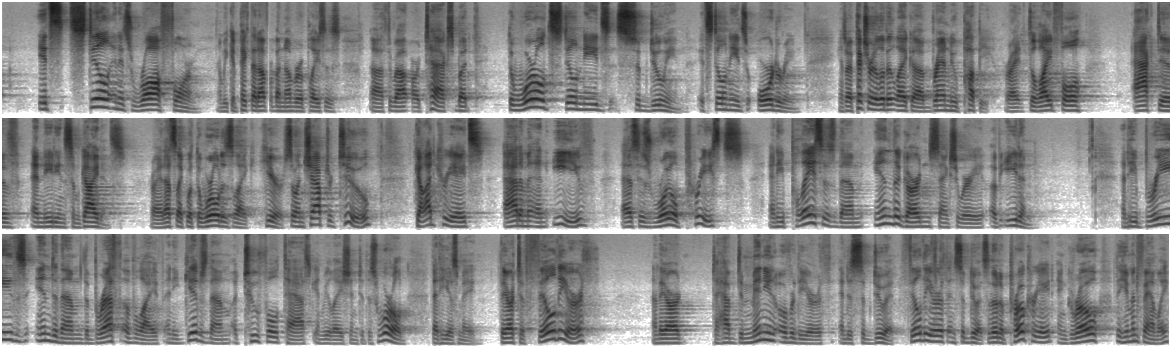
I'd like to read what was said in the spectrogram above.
it's still in its raw form. And we can pick that up from a number of places uh, throughout our text, but the world still needs subduing, it still needs ordering. And so I picture it a little bit like a brand new puppy, right? Delightful, active, and needing some guidance, right? That's like what the world is like here. So in chapter 2, God creates Adam and Eve as his royal priests, and he places them in the garden sanctuary of Eden. And he breathes into them the breath of life, and he gives them a twofold task in relation to this world that he has made. They are to fill the earth, and they are to have dominion over the earth and to subdue it. Fill the earth and subdue it. So they're to procreate and grow the human family.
